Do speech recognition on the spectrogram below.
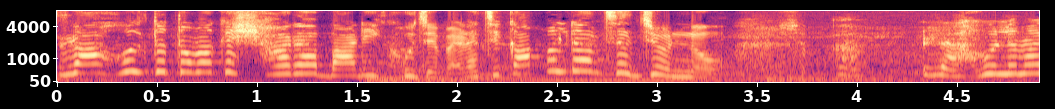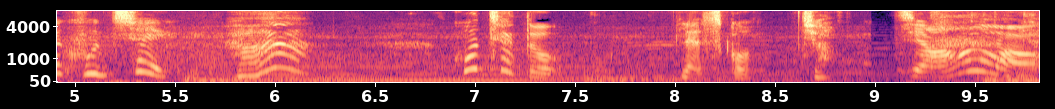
রাহুল তো তোমাকে সারা বাড়ি খুঁজে বেড়াচ্ছে কাপল ডান্সের জন্য। রাহুল আমায় খুঁজছে? হ্যাঁ খুঁজছে তো। লেটস গো যাও। যাও।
